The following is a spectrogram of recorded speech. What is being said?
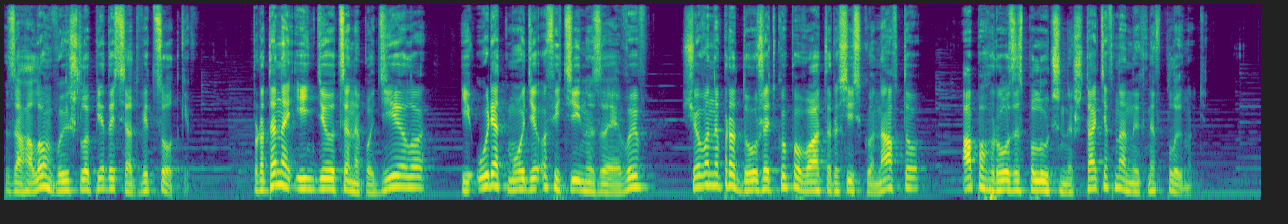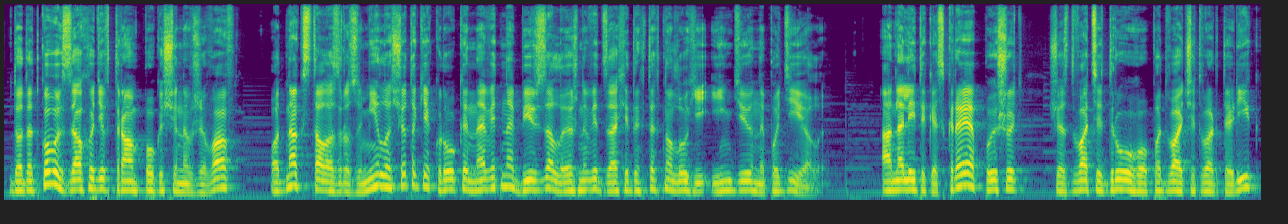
загалом вийшло 50%. Проте на Індію це не подіяло, і уряд моді офіційно заявив, що вони продовжать купувати російську нафту, а погрози Сполучених Штатів на них не вплинуть. Додаткових заходів Трамп поки що не вживав, однак стало зрозуміло, що такі кроки навіть на більш залежну від західних технологій Індію не подіяли. Аналітики з Крея пишуть, що з 22 по 24 рік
